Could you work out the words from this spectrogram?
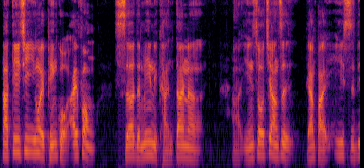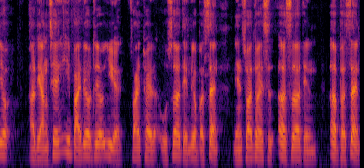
那第一季因为苹果 iPhone 十二的 mini 砍单呢，啊，营收降至两百一十六啊两千一百六十六亿元，衰退了五十二点六 percent，年衰退是二十二点二 percent，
